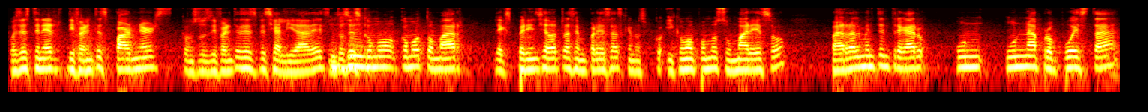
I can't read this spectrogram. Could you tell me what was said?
pues es tener diferentes partners con sus diferentes especialidades. Entonces, cómo, cómo tomar la experiencia de otras empresas que nos, y cómo podemos sumar eso para realmente entregar una propuesta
